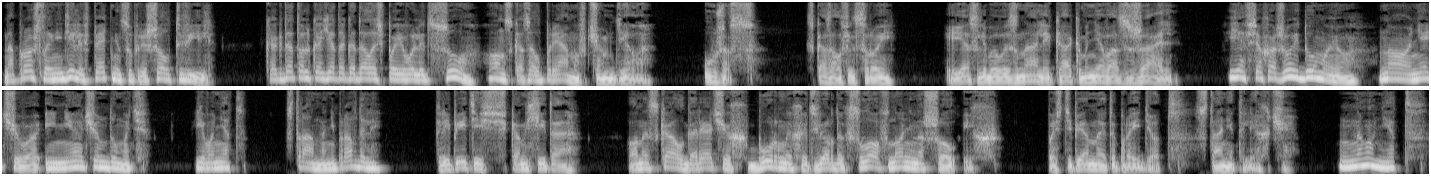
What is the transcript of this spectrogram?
На прошлой неделе в пятницу пришел Твиль. Когда только я догадалась по его лицу, он сказал прямо, в чем дело. «Ужас», — сказал Фицрой. «Если бы вы знали, как мне вас жаль». «Я все хожу и думаю, но нечего и не о чем думать. Его нет. Странно, не правда ли?» «Крепитесь, Конхита». Он искал горячих, бурных и твердых слов, но не нашел их. Постепенно это пройдет, станет легче». «Ну, нет.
